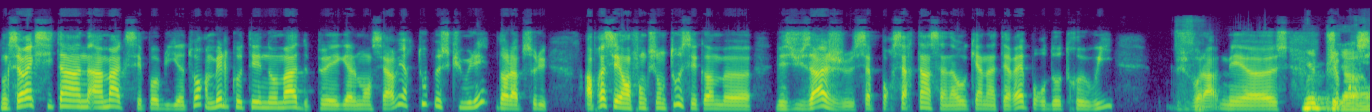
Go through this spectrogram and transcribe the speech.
Donc c'est vrai que si tu as un, un Mac, c'est pas obligatoire, mais le côté nomade peut également servir. Tout peut se cumuler dans l'absolu. Après, c'est en fonction de tout. C'est comme euh, les usages. Ça, pour certains, ça n'a aucun intérêt. Pour d'autres, oui. Voilà. Mais euh, je pense.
